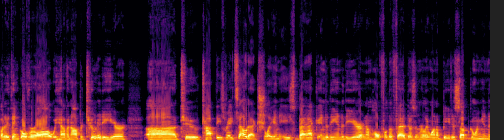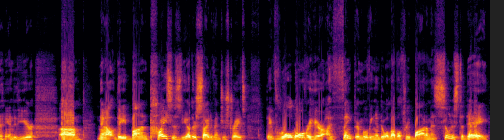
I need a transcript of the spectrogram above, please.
But I think overall, we have an opportunity here uh, to top these rates out actually and ease back into the end of the year. And I'm hopeful the Fed doesn't really want to beat us up going into the end of the year. Um, now, the bond prices, the other side of interest rates, they've rolled over here. I think they're moving into a level three bottom as soon as today,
